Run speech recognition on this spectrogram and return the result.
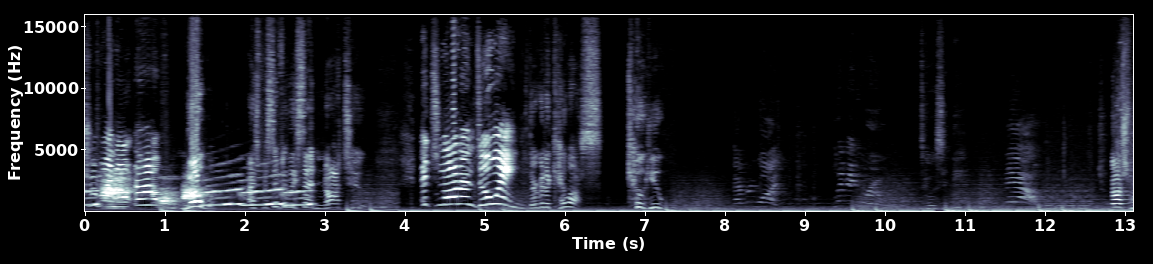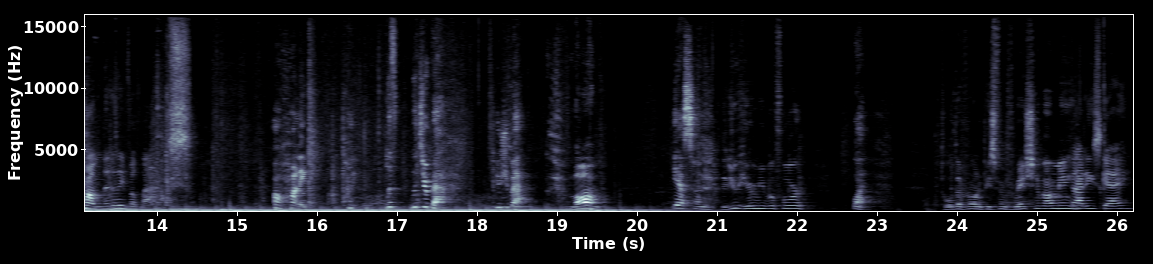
Should I not now? No! I specifically said not to. It's not undoing! They're gonna kill us. Kill you. Everyone, living room, Let's go, Sydney. now! Gosh, Mom, literally relax. Oh, honey, honey, lift with your back. Use your back. Mom, Yes, honey. did you hear me before? What? Told everyone a piece of information about me? Daddy's gay.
